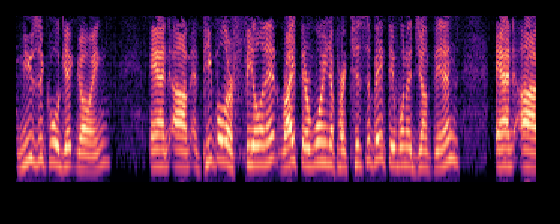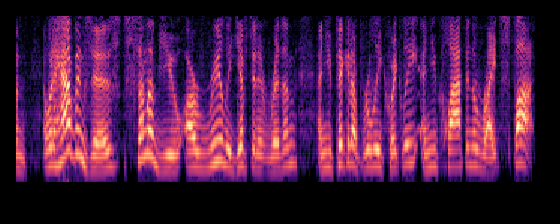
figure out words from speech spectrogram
music will get going, and um, and people are feeling it, right? They're wanting to participate. They want to jump in, and um, and what happens is some of you are really gifted at rhythm, and you pick it up really quickly, and you clap in the right spot.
